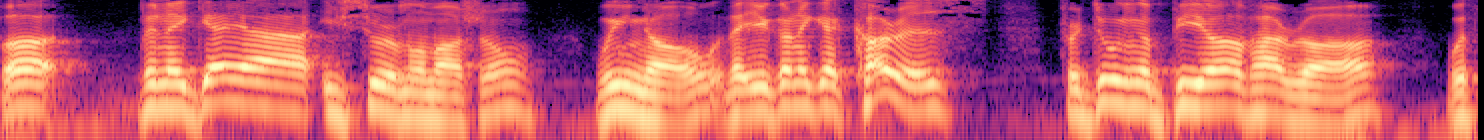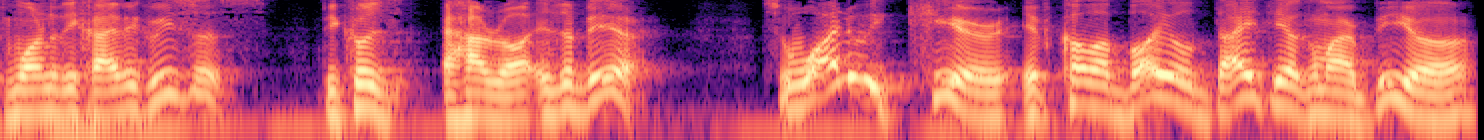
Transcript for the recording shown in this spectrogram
But v'negeya isurim lamashal, we know that you're going to get karas for doing a bia of hara with one of the chayvik risas because a hara is a beer. So why do we care if kalabayil daiti agamar bia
